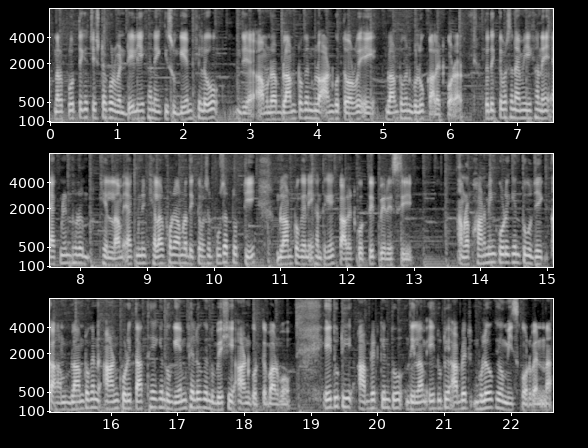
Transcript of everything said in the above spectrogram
আপনারা প্রত্যেকে চেষ্টা করবেন ডেলি এখানে কিছু গেম খেলেও যে আমরা ব্লাম টোকেনগুলো আর্ন করতে পারব এই ব্লাম টোকেনগুলো কালেক্ট করার। তো দেখতে পাচ্ছেন আমি এখানে এক মিনিট ধরে খেললাম। এক মিনিট খেলার পরে আমরা দেখতে পাচ্ছি পঁচাত্তরটি ব্লাম টোকেন এখান থেকে কালেক্ট করতে পেরেছি। আমরা ফার্মিং করে কিন্তু যে ব্লাম টোকেন আর্ন করি, তার থেকে কিন্তু গেম খেলেও কিন্তু বেশি আর্ন করতে পারব। এই দুটি আপডেট কিন্তু দিলাম। এই দুটি আপডেট ভুলেও কেউ মিস করবেন না।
